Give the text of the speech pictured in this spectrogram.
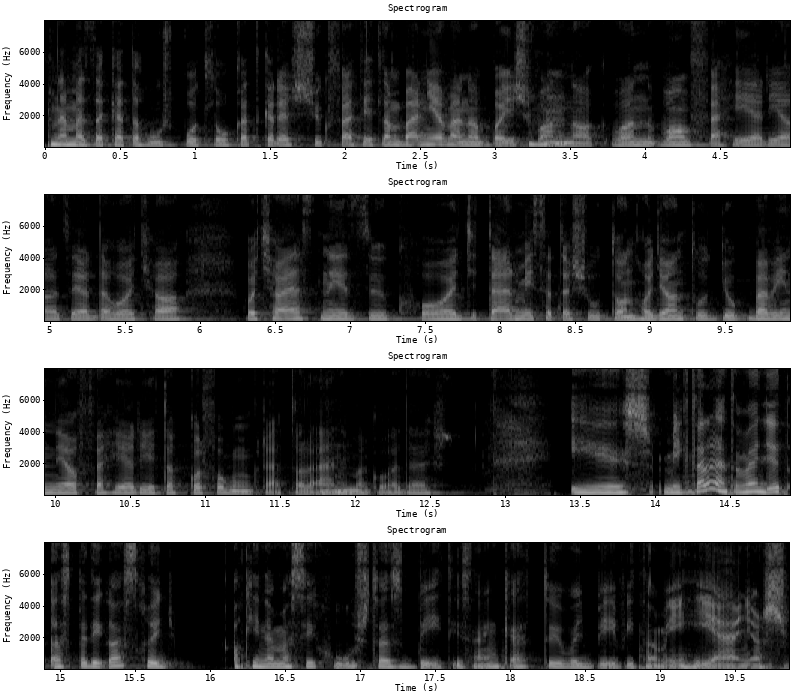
nem ezeket a húspótlókat keressük feltétlen, bár nyilván abban is uh-huh. vannak, van, van fehérje azért, de hogyha, hogyha ezt nézzük, hogy természetes úton hogyan tudjuk bevinni a fehérjét, akkor fogunk rá találni uh-huh. megoldást. És még találtam egyet, az pedig az, hogy aki nem eszik húst, az B12 vagy B-vitamin hiányos.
